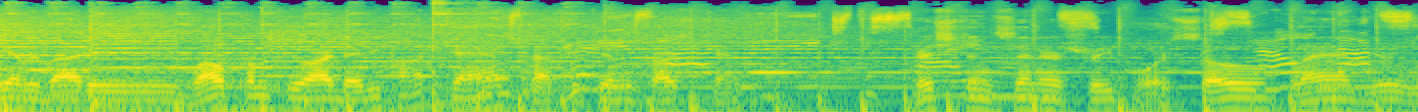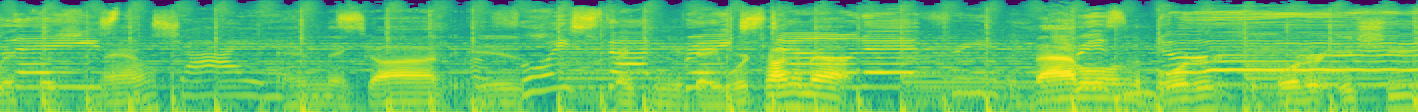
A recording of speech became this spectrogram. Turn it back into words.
day, everybody. Welcome to our daily podcast. Pastor Tim Sarsakan, Christian Center Shreveport. So glad you're with us now and that God is strengthening your day. We're talking about the battle on the border, the border issues,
